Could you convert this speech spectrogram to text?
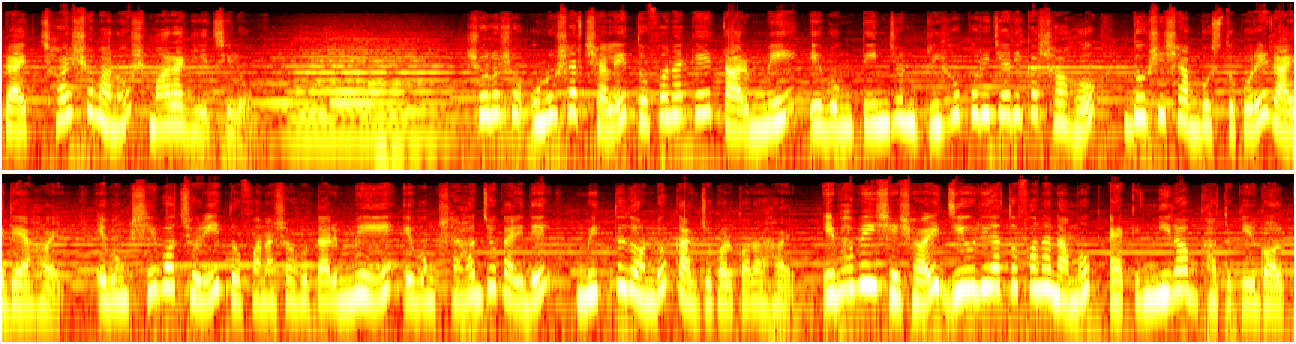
প্রায় ছয়শো মানুষ মারা গিয়েছিল। ষোলোশো সালে তোফানাকে তার মেয়ে এবং তিনজন গৃহপরিচারিকা সহ দোষী সাব্যস্ত করে রায় দেয়া হয় এবং সে বছরই তোফানা সহ তার মেয়ে এবং সাহায্যকারীদের মৃত্যুদণ্ড কার্যকর করা হয়। এভাবেই শেষ হয় জিউলিয়া তোফানা নামক এক নীরব ঘাতকের গল্প।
